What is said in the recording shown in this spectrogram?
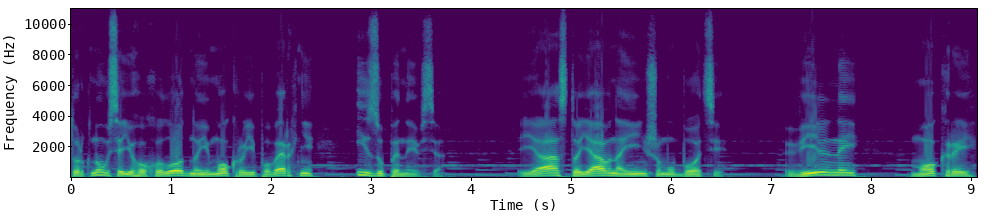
торкнувся його холодної, мокрої поверхні і зупинився. Я стояв на іншому боці, вільний, мокрий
